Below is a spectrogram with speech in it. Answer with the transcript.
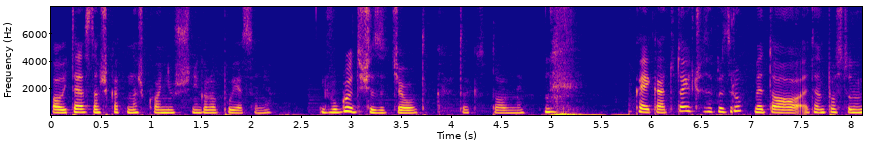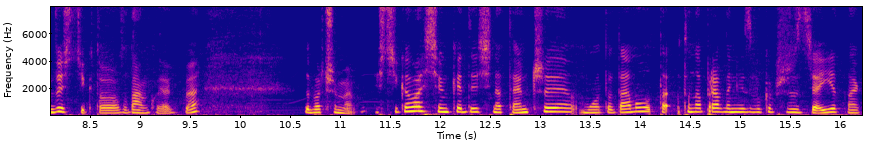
O, i teraz na przykład nasz koń już nie galopuje, co nie? I w ogóle to się zacięło, tak, tak totalnie. Okejka, tutaj jeszcze sobie zróbmy to, ten po prostu ten wyścig, to zadanko jakby. Zobaczymy. Ścigałaś się kiedyś na tęczy młota damu? Ta, to naprawdę niezwykłe przeżycie. Jednak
